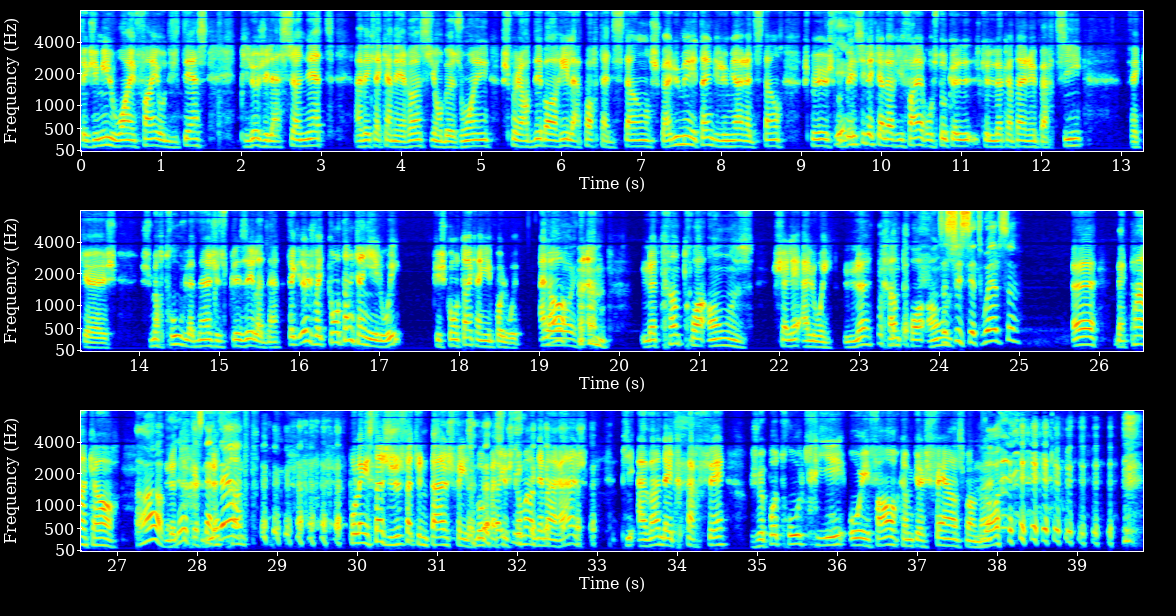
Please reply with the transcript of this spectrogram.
Fait que j'ai mis le Wi-Fi haute vitesse. Puis là, j'ai la sonnette avec la caméra s'ils ont besoin. Je peux leur débarrer la porte à distance. Je peux allumer et éteindre des lumières à distance. Je peux, je peux baisser les calorifères aussitôt que, le- que le locataire est parti. Fait que euh, je, je me retrouve là-dedans. J'ai du plaisir là-dedans. Fait que là, je vais être content quand il est loué. Puis je suis content quand il n'est pas loué. Alors, ouais. le 3311 chalet à louer. Le 3311. Ça, c'est le site web, ça? euh, ben, pas encore. Ah, ben Le là, tr- qu'est-ce que t'attends? 30 Pour l'instant, j'ai juste fait une page Facebook parce que je suis comme en démarrage. Puis avant d'être parfait, je veux pas trop crier haut et fort comme que je fais en ce moment.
